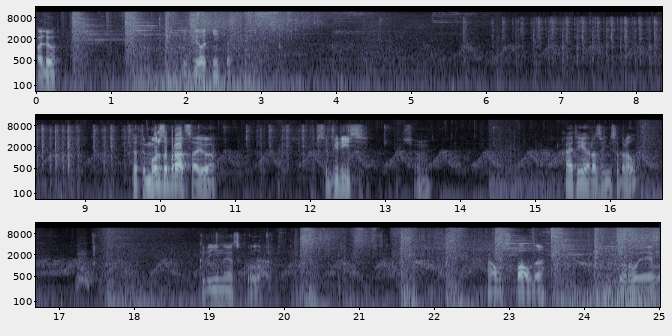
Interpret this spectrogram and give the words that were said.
Алло. И делать нехер. Да ты можешь забраться, алло. Соберись. Все. А это я разве не собрал? Глиняный осколок. А, он спал, да? Ну, здорово, я его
